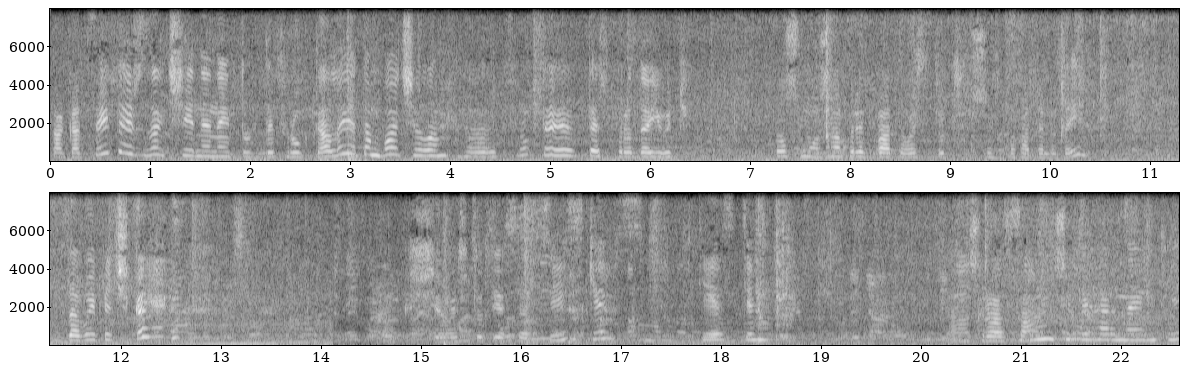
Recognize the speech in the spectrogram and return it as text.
Так, а цей теж зачинений тут, де фрукти, але я там бачила, е, фрукти теж продають. Тож можна придбати ось тут щось багато людей за випічкою. Так, що ось тут є сосиски. Так, круасанчики гарненькі.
